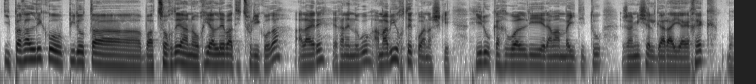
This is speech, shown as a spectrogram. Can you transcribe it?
Ipagaldeko pilota batzordean hori alde bat itzuliko da, hala ere, eganen dugu, amabi urtekoan aski. Hiru kargualdi eraman baititu Jean-Michel Garaiarek, bo,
